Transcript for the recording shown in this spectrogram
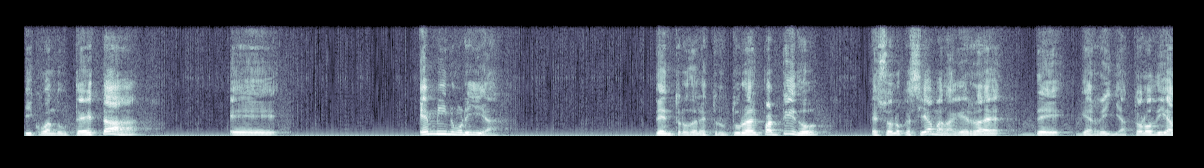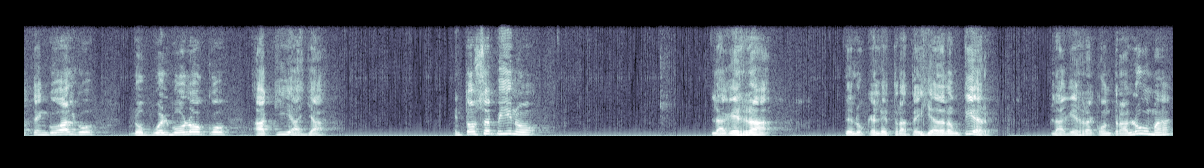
Y cuando usted está eh, en minoría dentro de la estructura del partido, eso es lo que se llama la guerra de, de guerrilla. Todos los días tengo algo, los vuelvo locos aquí y allá. Entonces vino la guerra de lo que es la estrategia de la UTIER, la guerra contra Luma,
